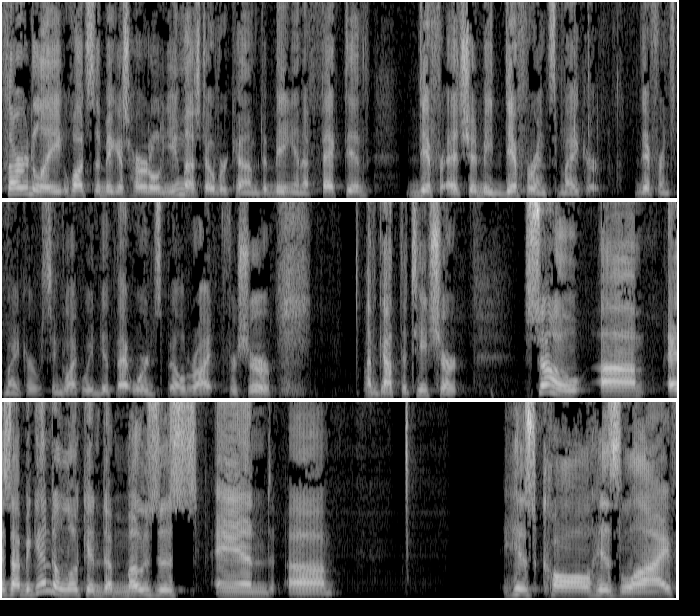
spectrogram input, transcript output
thirdly, what's the biggest hurdle you must overcome to being an effective, differ- it should be difference maker difference maker. It seems like we'd get that word spelled right for sure. I've got the t shirt. So, um, as I begin to look into Moses and uh, his call, his life,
